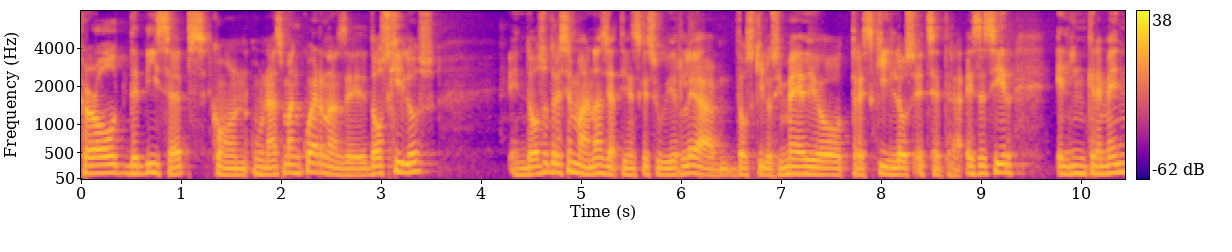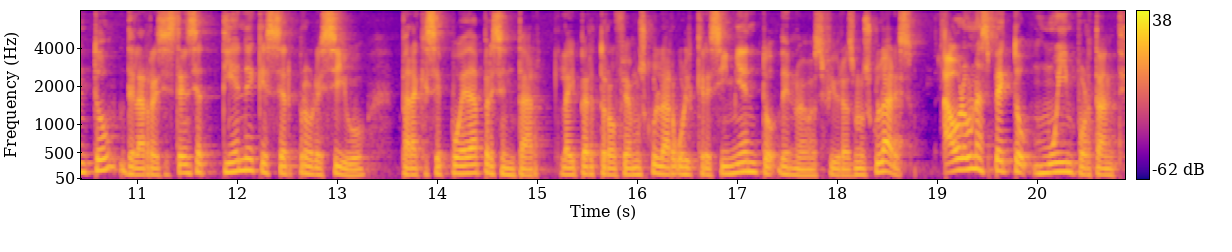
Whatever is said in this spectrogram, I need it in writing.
curl de bíceps con unas mancuernas de 2 kilos, en dos o tres semanas ya tienes que subirle a 2 kilos y medio, 3 kilos, etc. Es decir, el incremento de la resistencia tiene que ser progresivo para que se pueda presentar la hipertrofia muscular o el crecimiento de nuevas fibras musculares. Ahora un aspecto muy importante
